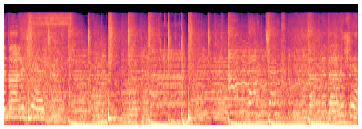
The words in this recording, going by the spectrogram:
Dale, dale,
